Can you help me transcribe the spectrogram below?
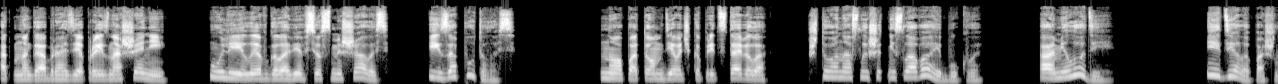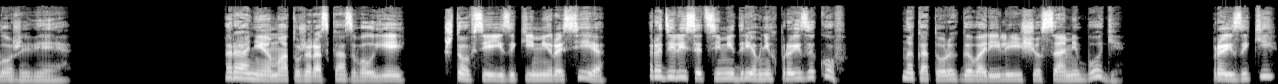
от многообразия произношений, у Лейле в голове все смешалось и запуталось. Но потом девочка представила, что она слышит не слова и буквы, а мелодии. И дело пошло живее. Ранее мат уже рассказывал ей, что все языки мира сия родились от семи древних проязыков, на которых говорили еще сами боги. Про языки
